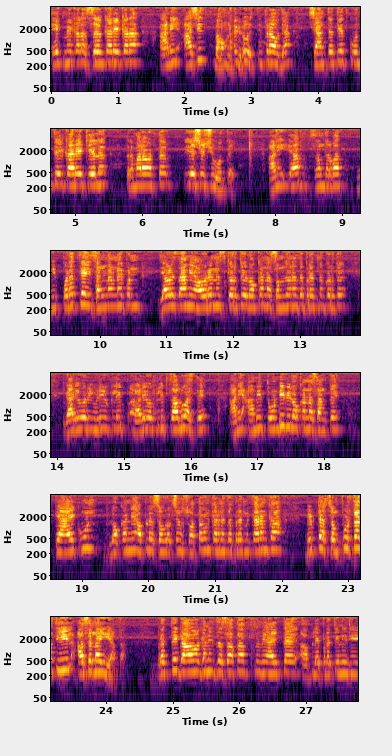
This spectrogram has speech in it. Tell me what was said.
एकमेकाला सहकार्य करा आणि अशीच भावना व्यवस्थित राहू द्या. शांततेत कोणतंही कार्य केलं तर मला वाटतं यशस्वी होतंय. आणि या संदर्भात मी परत काही सांगणार नाही पण ज्यावेळेस आम्ही अवेअरनेस करतोय लोकांना समजवण्याचा प्रयत्न करतोय गाडीवर व्हिडिओ क्लिप ऑडिओ क्लिप चालू असते. आणि आम्ही तोंडी बी लोकांना सांगतोय ते ऐकून लोकांनी आपलं संरक्षण स्वतःहून करण्याचा प्रयत्न कारण का बिबट्या संपुष्टात येईल असं नाही आता. प्रत्येक गावागानी जसं आता तुम्ही ऐकताय आपले प्रतिनिधी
